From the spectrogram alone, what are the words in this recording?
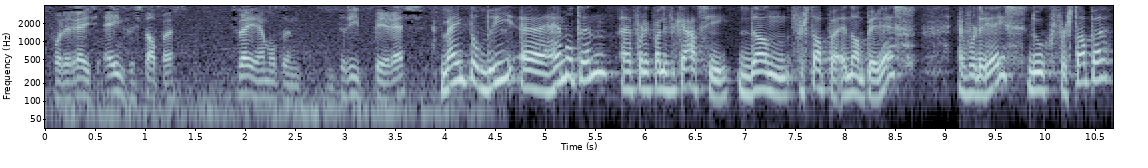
Voor de race 1 Verstappen, 2 Hamilton, 3 Perez. Mijn top 3, eh, Hamilton eh, voor de kwalificatie, dan Verstappen en dan Perez. En voor de race doe ik Verstappen,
